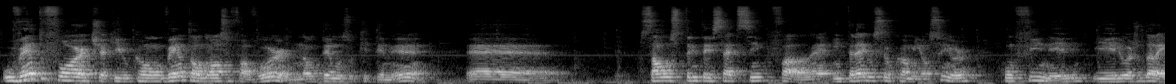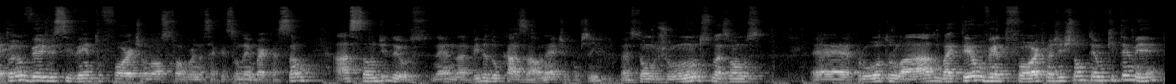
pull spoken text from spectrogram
O vento forte aqui, com o vento ao nosso favor, não temos o que temer, É, Salmos 37,5 fala, né? Entregue o seu caminho ao Senhor, confie nele e ele o ajudará. Então eu vejo esse vento forte ao nosso favor nessa questão da embarcação, a ação de Deus, né? Na vida do casal, né? Tipo, Sim. nós estamos juntos, nós vamos é, para o outro lado, vai ter um vento forte, mas a gente não tem o que temer,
